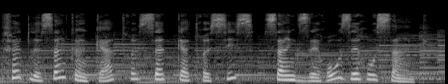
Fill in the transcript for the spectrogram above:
faites le 514-746-5005.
